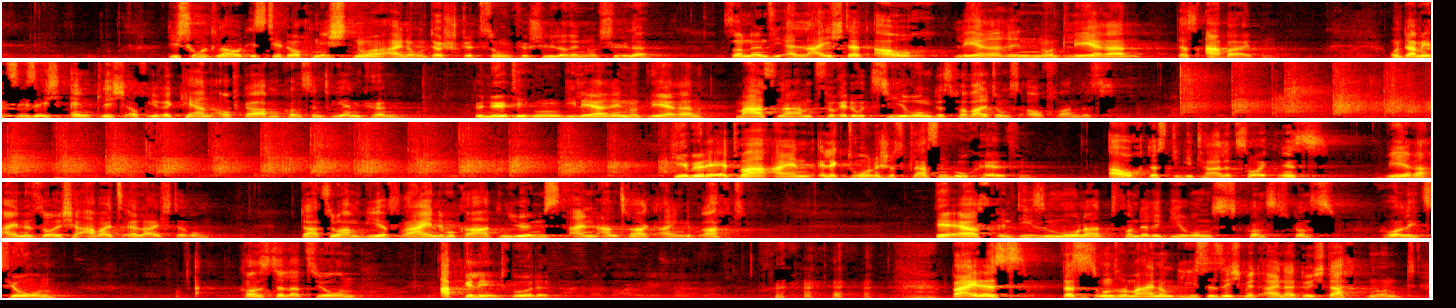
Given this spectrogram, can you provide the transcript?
Die Schulcloud ist jedoch nicht nur eine Unterstützung für Schülerinnen und Schüler, sondern sie erleichtert auch Lehrerinnen und Lehrern das Arbeiten. Und damit Sie sich endlich auf Ihre Kernaufgaben konzentrieren können, benötigen die Lehrerinnen und Lehrer Maßnahmen zur Reduzierung des Verwaltungsaufwandes. Hier würde etwa ein elektronisches Klassenbuch helfen. Auch das digitale Zeugnis wäre eine solche Arbeitserleichterung. Dazu haben wir Freien Demokraten jüngst einen Antrag eingebracht, der erst in diesem Monat von der Regierungskoalition Konstellation abgelehnt wurde. Beides, das ist unsere Meinung, ließe sich mit einer durchdachten und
